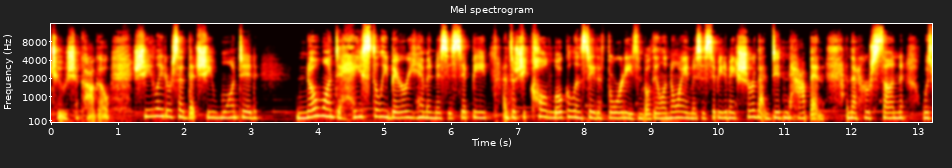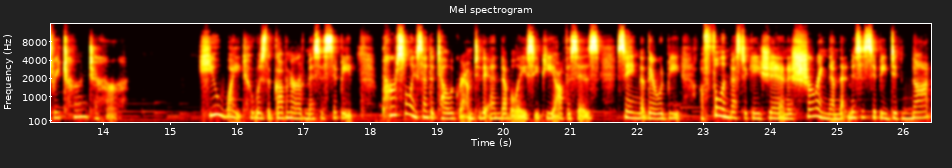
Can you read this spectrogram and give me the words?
to Chicago. She later said that she wanted no one to hastily bury him in Mississippi. And so she called local and state authorities in both Illinois and Mississippi to make sure that didn't happen and that her son was returned to her. Hugh White, who was the governor of Mississippi, personally sent a telegram to the NAACP offices saying that there would be a full investigation and assuring them that Mississippi did not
